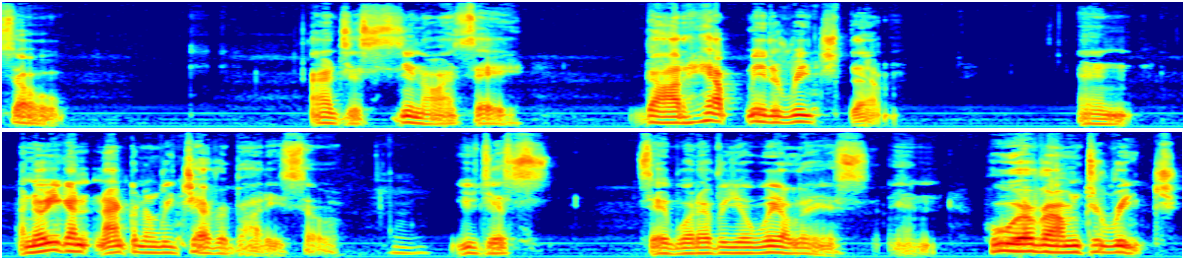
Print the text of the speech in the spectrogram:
So I just, you know, I say, God, help me to reach them. And I know you're not going to reach everybody, so mm-hmm. you just say whatever your will is, and whoever I'm to reach,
